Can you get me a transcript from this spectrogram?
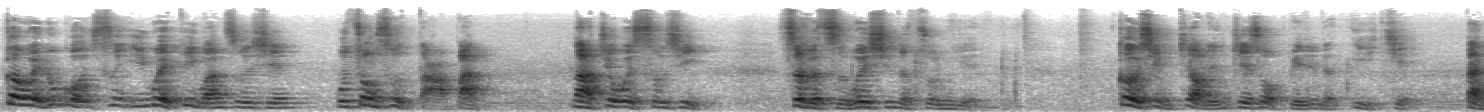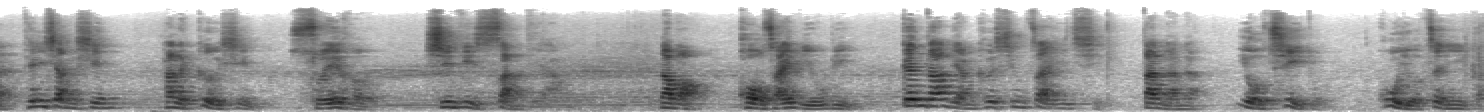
各位，如果是一位帝王之星，不重视打扮，那就会失去这个紫微星的尊严，个性较能接受别人的意见。但天象星，他的个性随和，心地善良，那么口才流利。跟他两颗心在一起，当然了，有气度，富有正义感，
